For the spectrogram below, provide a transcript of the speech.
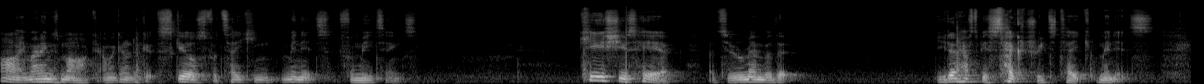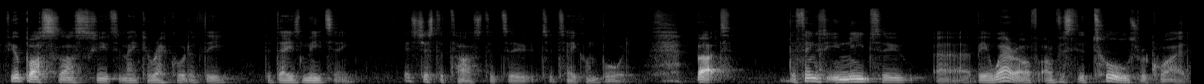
Hi, my name is Mark and we're going to look at skills for taking minutes for meetings. Key issues here are to remember that you don't have to be a secretary to take minutes. If your boss asks you to make a record of the, the day's meeting, it's just a task to, to, to take on board. But the things that you need to uh, be aware of are obviously the tools required.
